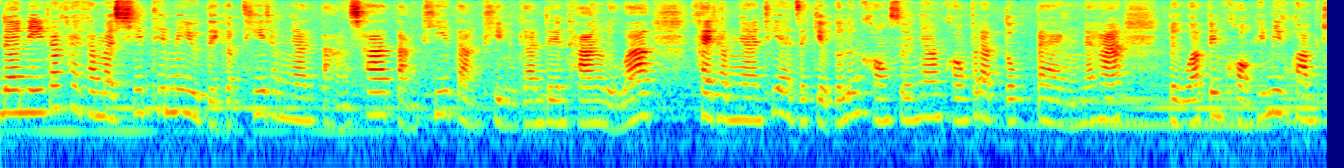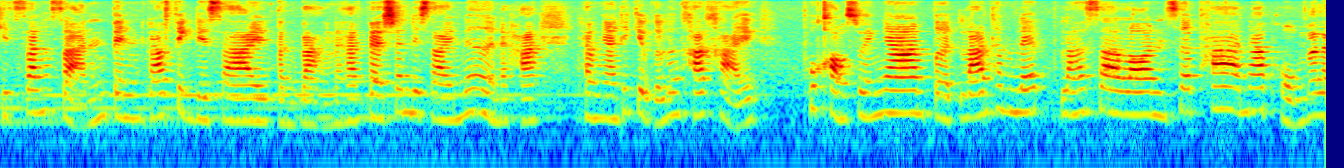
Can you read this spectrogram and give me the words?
เดือนนี้ถ้าใครทำอาชีพที่ไม่อยู่ติดกับที่ทำงานต่างชาติต่างที่ต่างถิ่นการเดินทาง หรือว่าใครทำงานที่อาจจะเกี่ยวกับเรื่องของสวยงามของประดับตกแต่งนะคะ หรือว่าเป็นของที่มีความคิดสร้างสรรค์เป็นกราฟิกดีไซน์ต่างๆนะคะแฟชั่นดีไซเนอร์นะคะทำงานที่เกี่ยวกับเรื่องค้าขาย พวกของสวยงาม เปิดร้านทำเล็บ ร้านซาลอน เสื้อผ้าหน้าผมอะไร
